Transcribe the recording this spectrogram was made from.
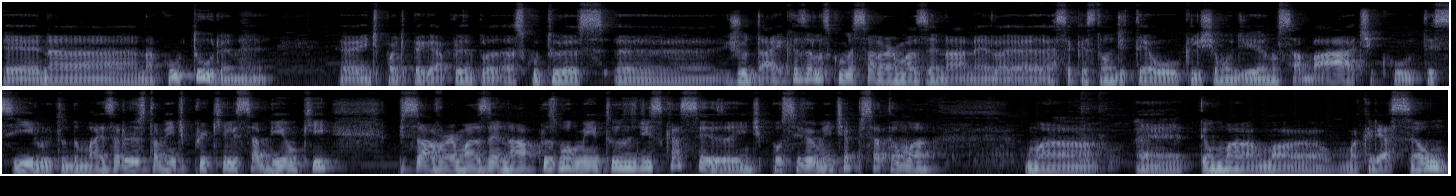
é, na, na cultura, né? É, A gente pode pegar, por exemplo, as culturas eh, judaicas, elas começaram a armazenar, né? Essa questão de ter o que eles chamam de ano sabático, tecilo e tudo mais, era justamente porque eles sabiam que precisava armazenar para os momentos de escassez. A gente possivelmente ia precisar ter uma, uma, é, ter uma, uma, uma criação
